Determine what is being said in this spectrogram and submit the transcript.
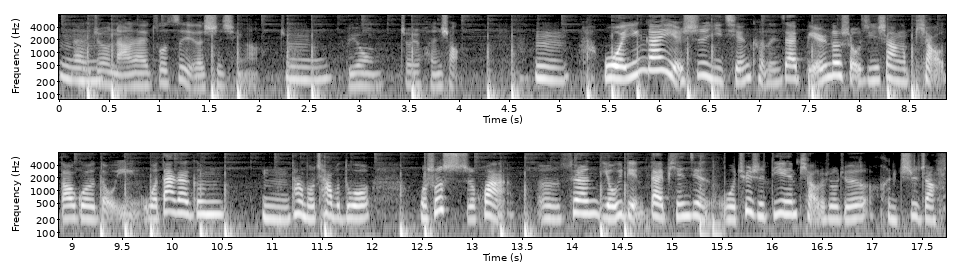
那你就拿来做自己的事情啊，就嗯不用就很少。嗯，我应该也是以前可能在别人的手机上瞟到过抖音，我大概跟嗯烫头差不多。我说实话，嗯、虽然有一点带偏见，我确实第一眼瞟的时候觉得很智障，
